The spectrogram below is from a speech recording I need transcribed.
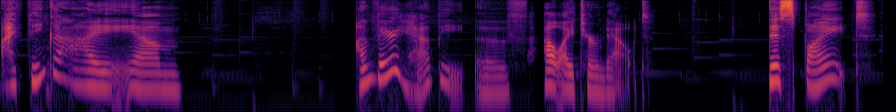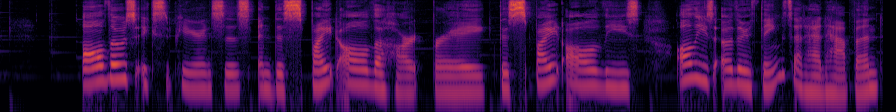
i think i am I'm very happy of how I turned out. Despite all those experiences and despite all the heartbreak, despite all these all these other things that had happened,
